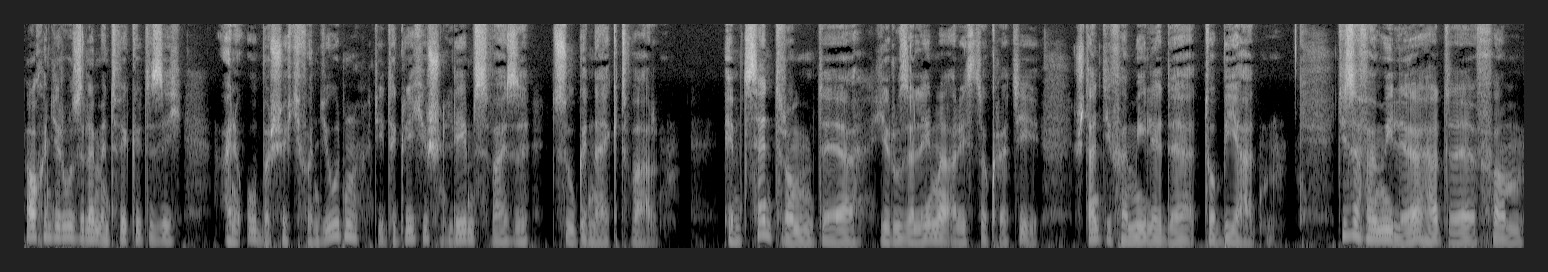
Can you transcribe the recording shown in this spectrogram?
Auch in Jerusalem entwickelte sich eine Oberschicht von Juden, die der griechischen Lebensweise zugeneigt waren. Im Zentrum der Jerusalemer Aristokratie stand die Familie der Tobiaden. Diese Familie hatte vom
